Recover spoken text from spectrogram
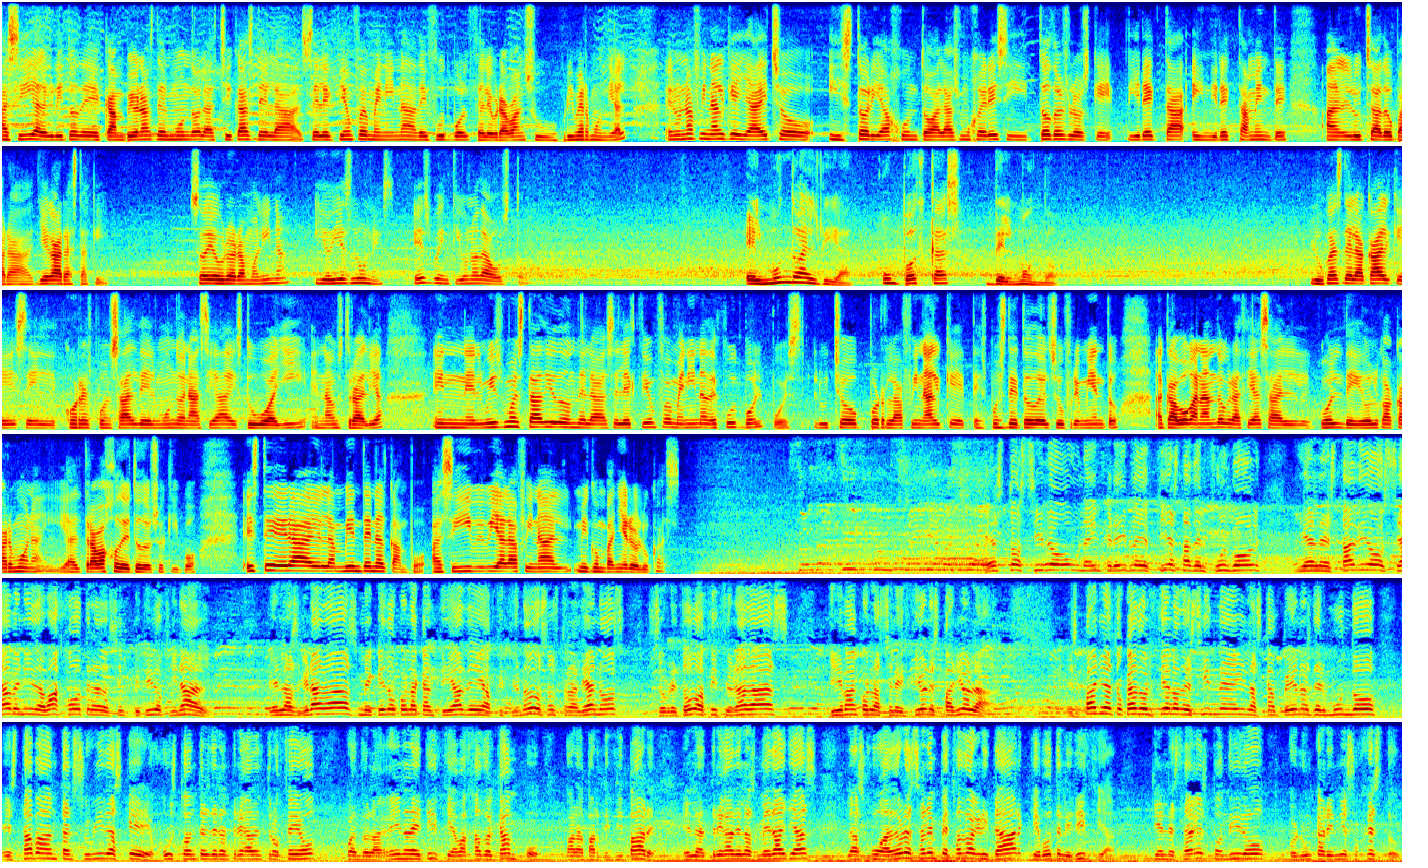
Así, al grito de campeonas del mundo, las chicas de la selección femenina de fútbol celebraban su primer mundial en una final que ya ha hecho historia junto a las mujeres y todos los que directa e indirectamente han luchado para llegar hasta aquí. Soy Aurora Molina y hoy es lunes, es 21 de agosto. El Mundo al Día, un podcast del mundo. Lucas de la Cal, que es el corresponsal del mundo en Asia, estuvo allí, en Australia, en el mismo estadio donde la selección femenina de fútbol pues luchó por la final que después de todo el sufrimiento acabó ganando gracias al gol de Olga Carmona y al trabajo de todo su equipo. Este era el ambiente en el campo, así vivía la final mi compañero Lucas. Esto ha sido una increíble fiesta del fútbol y el estadio se ha venido abajo tras el pitido final. En las gradas me quedo con la cantidad de aficionados australianos, sobre todo aficionadas, que iban con la selección española. España ha tocado el cielo de Sydney, las campeonas del mundo estaban tan subidas que justo antes de la entrega del trofeo, cuando la reina Leticia ha bajado al campo para participar en la entrega de las medallas, las jugadoras han empezado a gritar que vote Leticia, quien les ha respondido con un cariñoso gesto.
